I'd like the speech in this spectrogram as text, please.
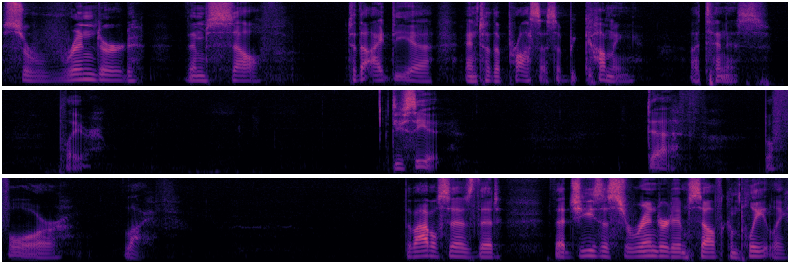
surrendered themselves to the idea and to the process of becoming a tennis player. Do you see it? Death before life. The Bible says that, that Jesus surrendered himself completely.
